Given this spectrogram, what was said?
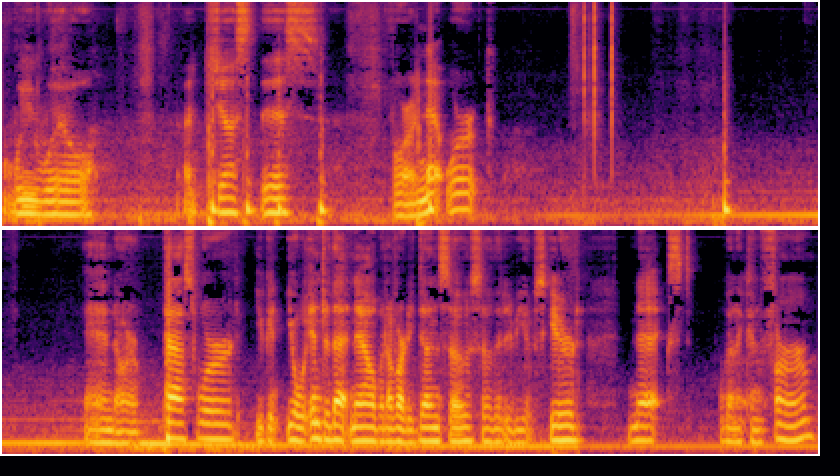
We will adjust this for our network. And our password, you can you'll enter that now, but I've already done so so that it'd be obscured. Next, we're going to confirm.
